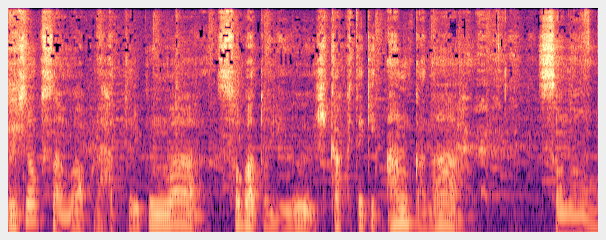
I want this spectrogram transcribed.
うちの奥さんはこれ服部君はそばという比較的安価なその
